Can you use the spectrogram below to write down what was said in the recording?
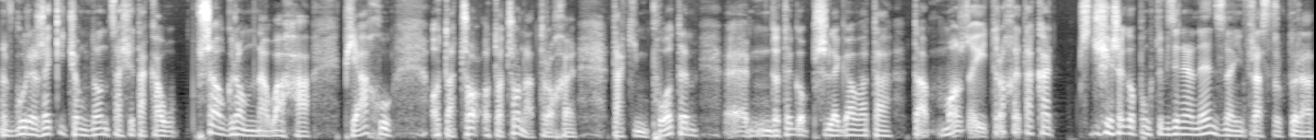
w górę rzeki ciągnąca się taka przeogromna łacha piachu, otaczo, otoczona trochę takim płotem. Do tego przylegała ta, ta może i trochę taka z dzisiejszego punktu widzenia nędzna infrastruktura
